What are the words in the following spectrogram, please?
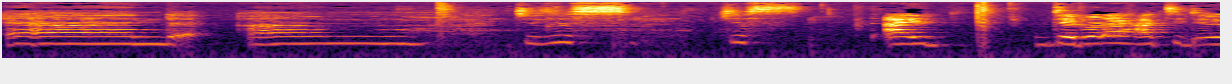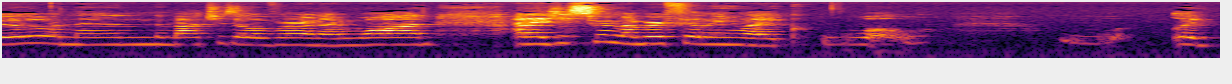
And, um, just just, I did what I had to do. And then the match is over and I won. And I just remember feeling like, whoa like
